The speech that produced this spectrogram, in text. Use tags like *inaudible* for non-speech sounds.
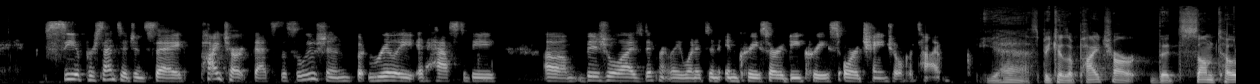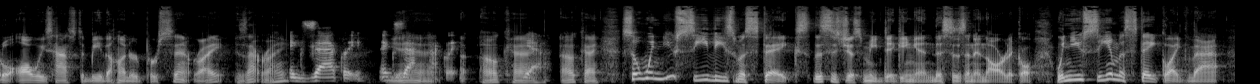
see a percentage and say, pie chart, that's the solution. But really, it has to be um, visualized differently when it's an increase or a decrease or a change over time. Yes, because a pie chart, the sum total always has to be the 100%, right? Is that right? Exactly. Exactly. Yeah. Okay. Yeah. Okay. So when you see these mistakes, this is just me digging in, this isn't in the article. When you see a mistake like that,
